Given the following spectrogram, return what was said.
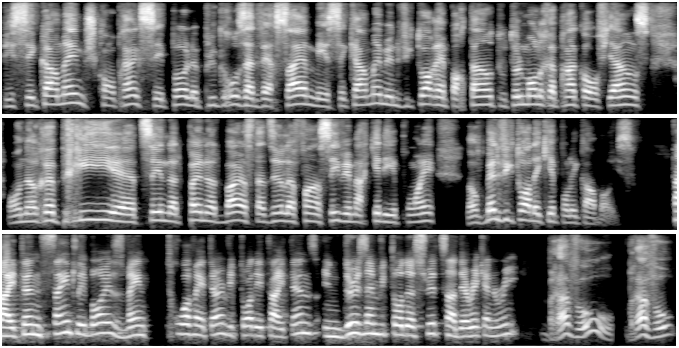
Puis c'est quand même, je comprends que ce n'est pas le plus gros adversaire, mais c'est quand même une victoire importante où tout le monde reprend confiance. On a repris euh, notre pain, notre beurre, c'est-à-dire l'offensive et marqué des points. Donc, belle victoire d'équipe pour les Cowboys. Titans Saint, les boys, 23-21, victoire des Titans. Une deuxième victoire de suite sans Derrick Henry. Bravo, bravo.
